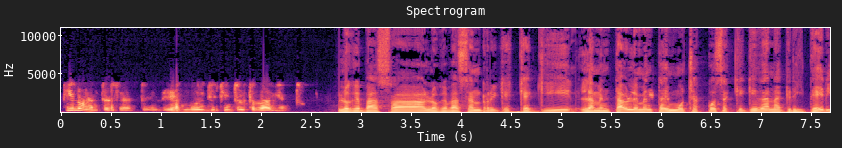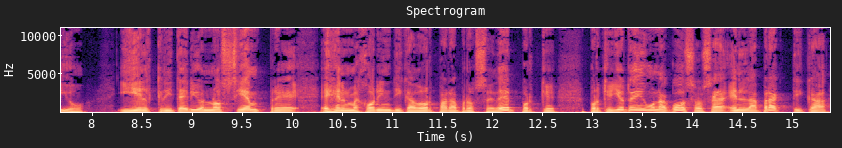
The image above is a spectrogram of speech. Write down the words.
tiene un antecedente, es muy distinto el tratamiento. Lo que pasa, lo que pasa, Enrique, es que aquí lamentablemente hay muchas cosas que quedan a criterio y el criterio no siempre es el mejor indicador para proceder, porque, porque yo te digo una cosa, o sea, en la práctica,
